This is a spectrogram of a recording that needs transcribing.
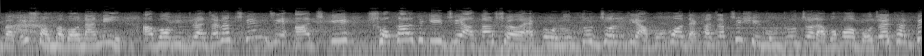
বৃষ্টিপাতের সম্ভাবনা নেই। আবহাওয়াবিদরা জানাচ্ছেন যে আজকে সকাল থেকে যে আকাশ এক রৌদ্রোজ্জ্বল যে আবহাওয়া দেখা যাচ্ছে, সেই রৌদ্রোজ্জ্বল আবহাওয়া বজায় থাকবে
